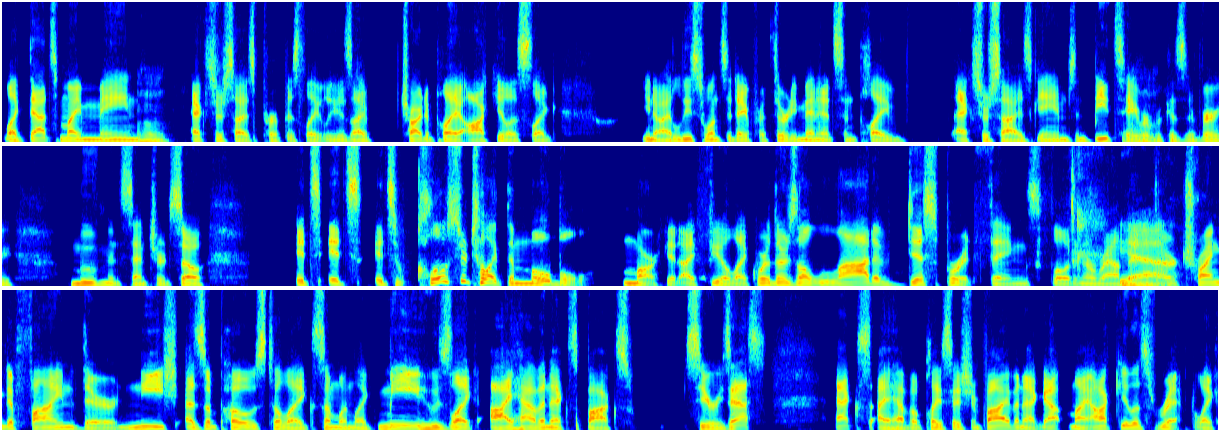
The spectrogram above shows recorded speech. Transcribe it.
like that's my main mm-hmm. exercise purpose lately is i try to play oculus like you know at least once a day for 30 minutes and play exercise games and beat saber mm-hmm. because they're very movement centered. So it's it's it's closer to like the mobile market i feel like where there's a lot of disparate things floating around yeah. that are trying to find their niche as opposed to like someone like me who's like i have an xbox series s x i have a playstation 5 and i got my oculus rift like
